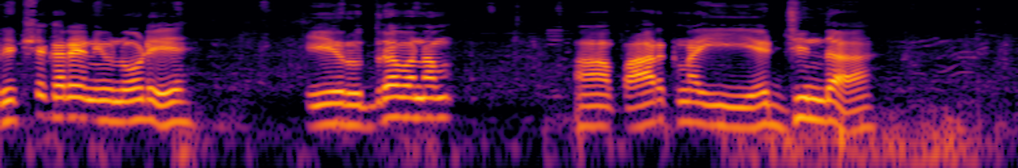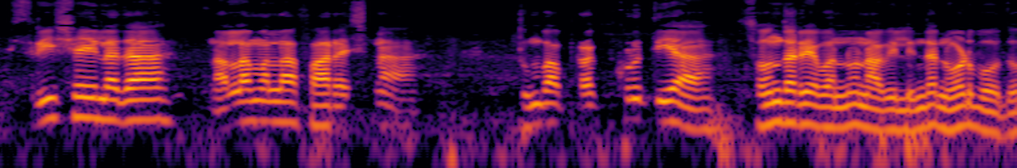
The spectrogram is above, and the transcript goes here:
ವೀಕ್ಷಕರೇ, ನೀವು ನೋಡಿ ಈ ರುದ್ರವನಂ ಪಾರ್ಕ್ನ ಈ ಎಡ್ಜಿಂದ ಶ್ರೀಶೈಲದ ನಲ್ಲಮಲ್ಲ ಫಾರೆಸ್ಟ್ನ ತುಂಬ ಪ್ರಕೃತಿಯ ಸೌಂದರ್ಯವನ್ನು ನಾವಿಲ್ಲಿಂದ ನೋಡ್ಬೋದು.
